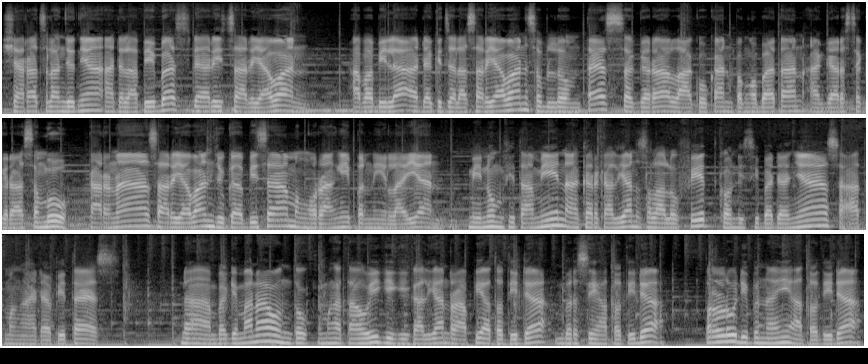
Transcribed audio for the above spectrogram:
Syarat selanjutnya adalah bebas dari sariawan. Apabila ada gejala sariawan sebelum tes, segera lakukan pengobatan agar segera sembuh. Karena sariawan juga bisa mengurangi penilaian. Minum vitamin agar kalian selalu fit kondisi badannya saat menghadapi tes. Nah, bagaimana untuk mengetahui gigi kalian rapi atau tidak, bersih atau tidak, perlu dibenahi atau tidak?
